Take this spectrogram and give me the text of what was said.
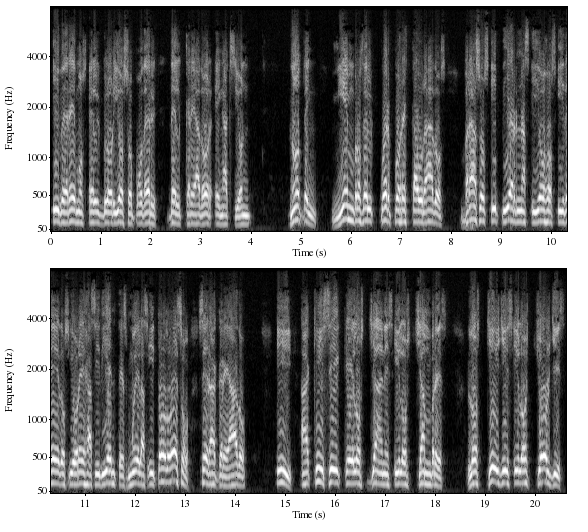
y veremos el glorioso poder del Creador en acción. Noten, miembros del cuerpo restaurados, brazos y piernas y ojos y dedos y orejas y dientes, muelas y todo eso será creado. Y aquí sí que los llanes y los chambres, los chillis y los georgis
